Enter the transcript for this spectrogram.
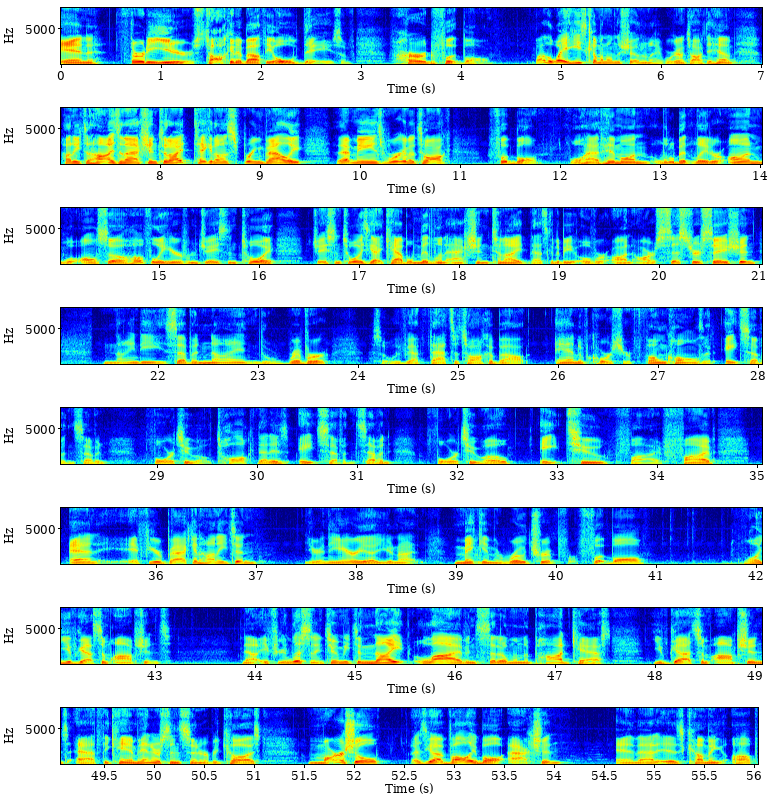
in 30 years talking about the old days of herd football. By the way, he's coming on the show tonight. We're going to talk to him. Huntington High's in action tonight, taking on Spring Valley. That means we're going to talk football. We'll have him on a little bit later on. We'll also hopefully hear from Jason Toy. Jason Toy's got Cabell Midland action tonight. That's going to be over on our sister station, 97.9 The River. So we've got that to talk about. And of course, your phone calls at 877 420 TALK. That is 877 420 8255. And if you're back in Huntington, you're in the area, you're not making the road trip for football, well, you've got some options. Now, if you're listening to me tonight live instead of on the podcast, you've got some options at the Cam Henderson Center because Marshall has got volleyball action, and that is coming up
